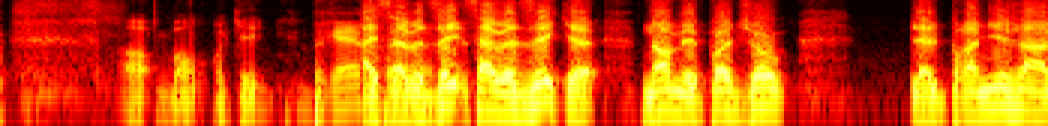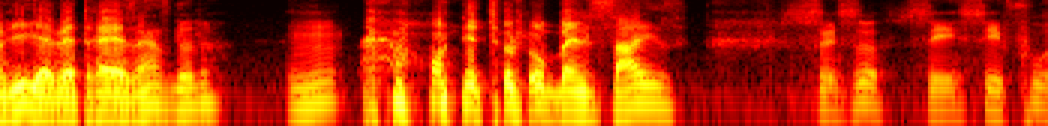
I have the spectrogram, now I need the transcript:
ah, bon, OK. Bref. ça, veut dire, ça veut dire que. Non, mais pas de joke. Le, 1er janvier, il avait 13 ans, ce gars-là. Hum. On est toujours bien le 16. C'est ça. C'est fou,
